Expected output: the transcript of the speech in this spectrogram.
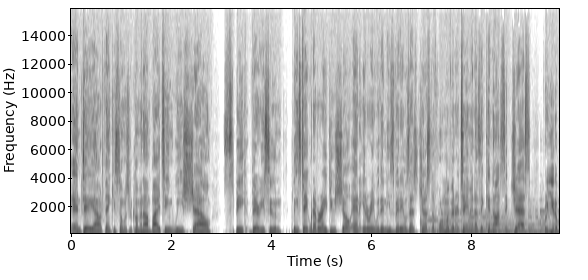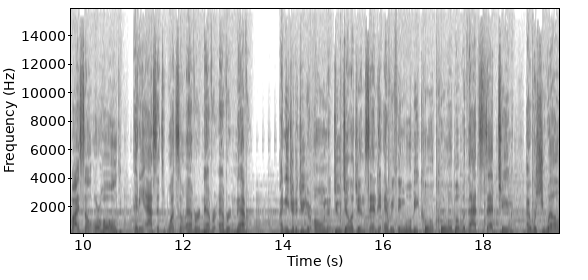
and day out. Thank you so much for coming on by, team. We shall speak very soon. Please take whatever I do show and iterate within these videos as just a form of entertainment, as I cannot suggest for you to buy, sell, or hold any assets whatsoever. Never, ever, never. I need you to do your own due diligence and everything will be cool, cool. But with that said, team, I wish you well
